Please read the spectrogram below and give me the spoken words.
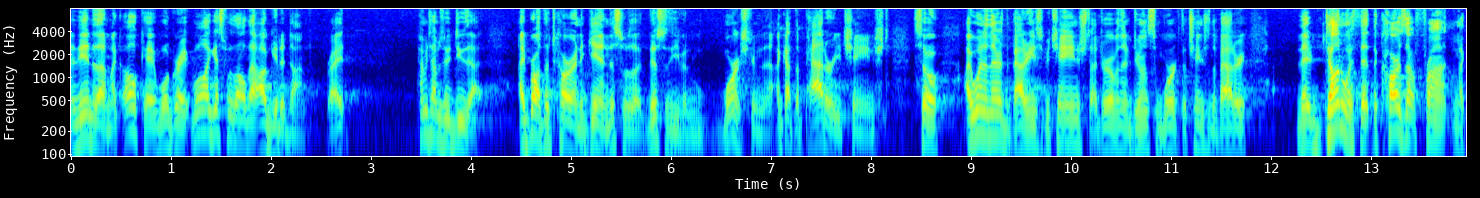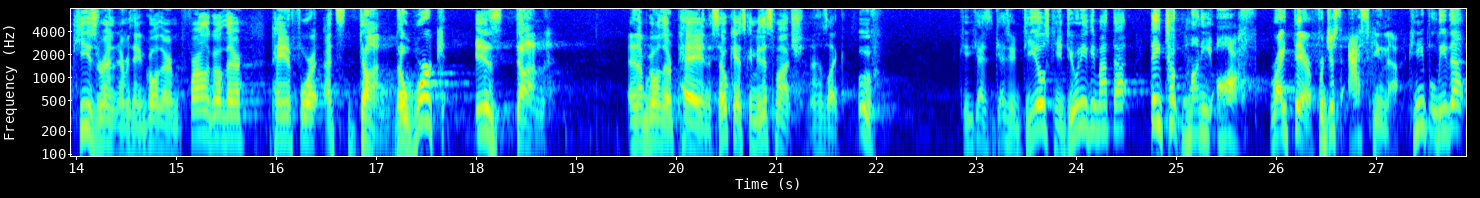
At the end of that, I'm like, okay, well, great. Well, I guess with all that, I'll get it done, right? How many times do we do that? I brought the car in again. This was, a, this was even more extreme than that. I got the battery changed. So I went in there, the battery needs to be changed. I drove in there doing some work, they're changing the battery. They're done with it. The car's up front, and the keys are in and everything. I go there, finally go over there, paying for it. It's done. The work is done. And I'm going there to pay, and they say, okay, it's gonna be this much. And I was like, ooh, can you guys, you guys do deals? Can you do anything about that? They took money off right there for just asking that. Can you believe that?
